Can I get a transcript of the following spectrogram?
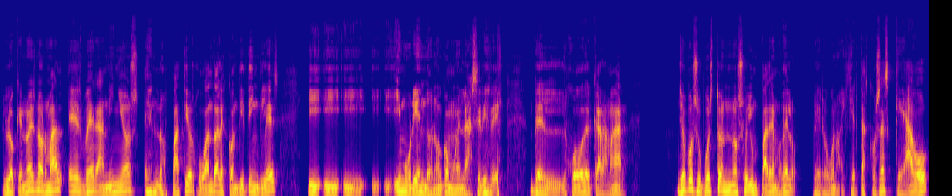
Lo que no es normal es ver a niños en los patios jugando al escondite inglés y, y, y, y muriendo, ¿no? Como en la serie de, del juego del calamar. Yo, por supuesto, no soy un padre modelo, pero bueno, hay ciertas cosas que hago,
